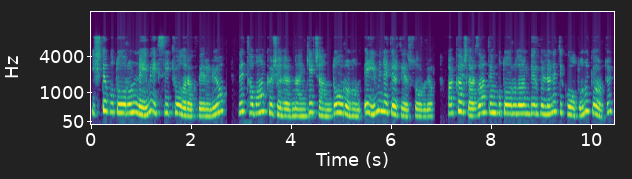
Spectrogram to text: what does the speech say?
İşte bu doğrunun eğimi eksi 2 olarak veriliyor ve taban köşelerinden geçen doğrunun eğimi nedir diye soruluyor. Arkadaşlar zaten bu doğruların birbirlerine dik olduğunu gördük.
